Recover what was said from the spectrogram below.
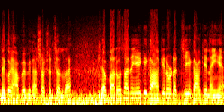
देखो यहाँ पे भी कंस्ट्रक्शन चल रहा है। कि अब भरोसा नहीं है कि कहाँ की रोड अच्छी है, कहाँ की नहीं है?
